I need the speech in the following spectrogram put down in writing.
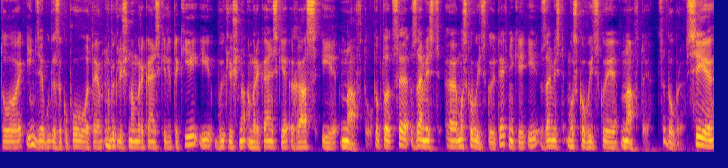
То Індія буде закуповувати виключно американські літаки і виключно американський газ і нафту. Тобто, це замість е, московицької техніки і замість московицької нафти. Це добре. Всі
